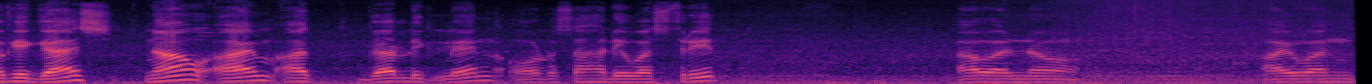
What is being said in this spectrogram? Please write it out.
Okay guys. Now i'm at garlic lane or sahadewa street. I want i want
